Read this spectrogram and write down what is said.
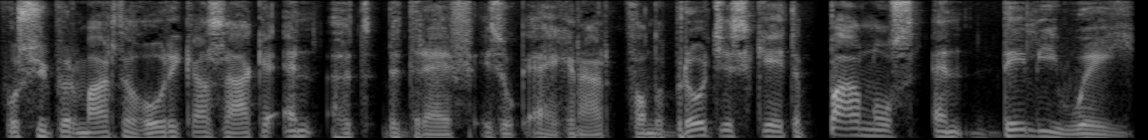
voor supermarkten, horecazaken en het bedrijf is ook eigenaar van de broodjesketen Panos en Dailyway.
